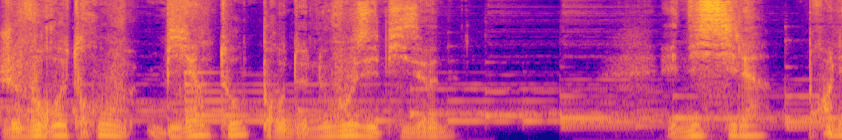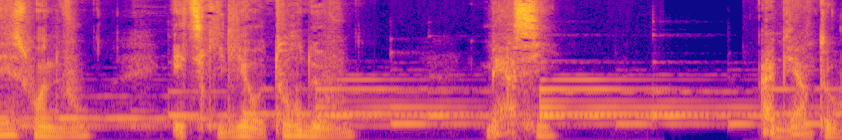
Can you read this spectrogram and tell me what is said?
Je vous retrouve bientôt pour de nouveaux épisodes. Et d'ici là, prenez soin de vous et de ce qu'il y a autour de vous. Merci. À bientôt.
